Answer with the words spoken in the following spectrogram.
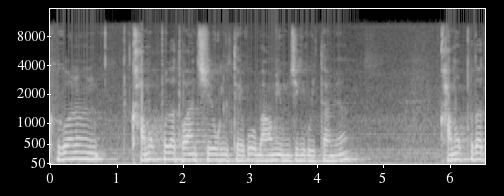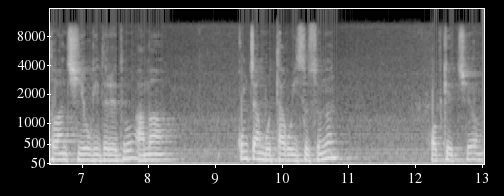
그거는 감옥보다 더한 지옥일 테고 마음이 움직이고 있다면 감옥보다 더한 지옥이더라도 아마 꼼짝 못하고 있을 수는 없겠죠.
